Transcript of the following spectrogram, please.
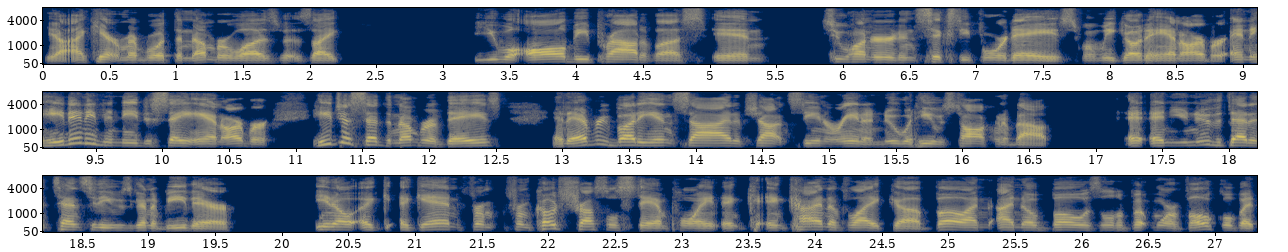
you know I can't remember what the number was, but it was like you will all be proud of us in 264 days when we go to Ann Arbor. And he didn't even need to say Ann Arbor. He just said the number of days, and everybody inside of Schottenstein Arena knew what he was talking about. And, and you knew that that intensity was going to be there. you know, again, from from Coach Tressel's standpoint, and and kind of like uh, Bo, I, I know Bo was a little bit more vocal, but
